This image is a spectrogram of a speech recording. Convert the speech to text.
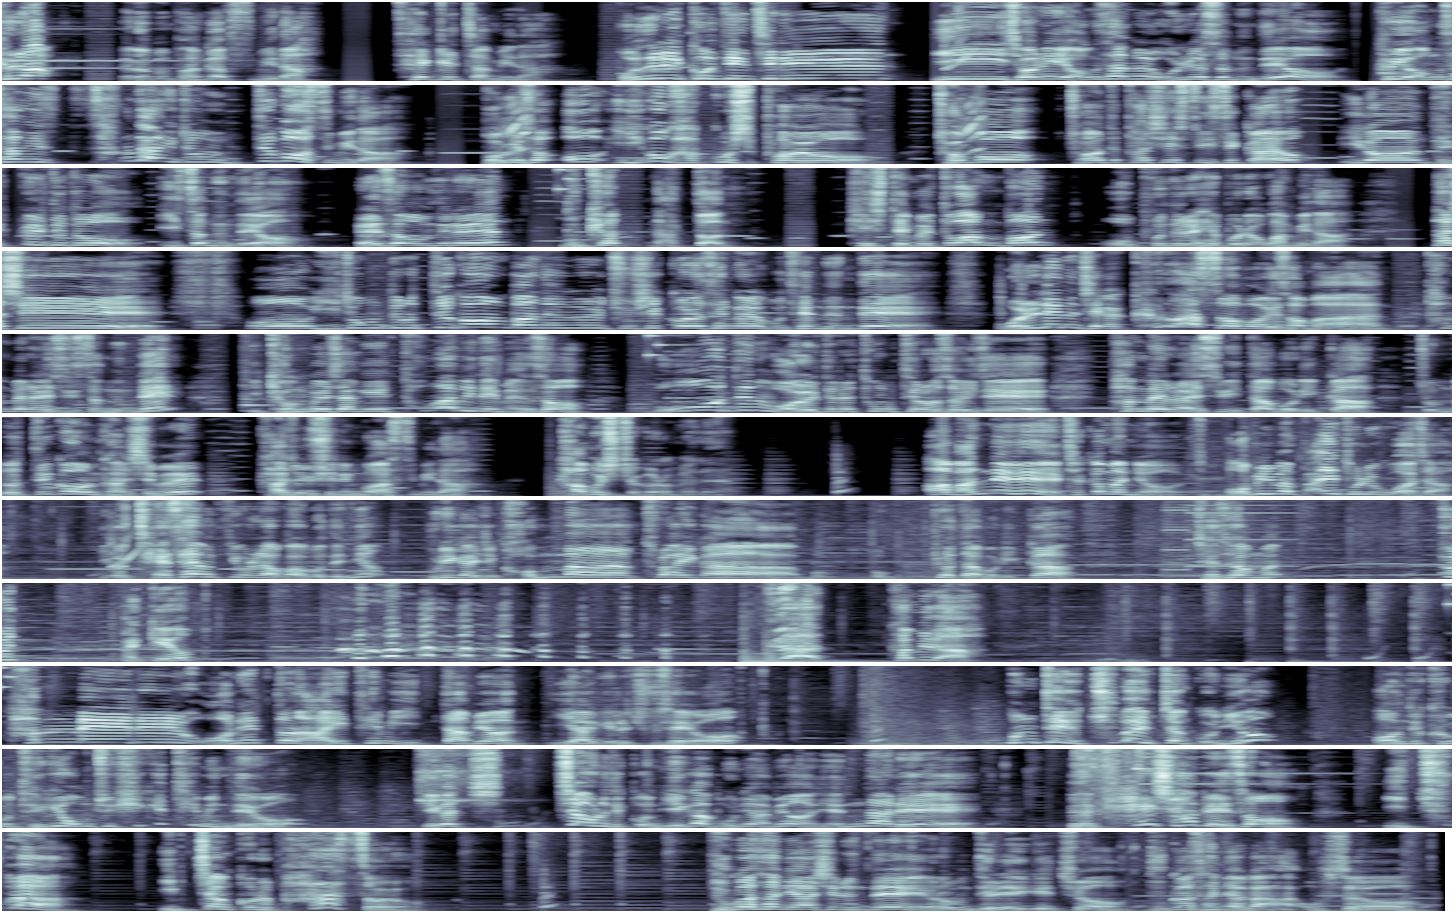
그라 여러분 반갑습니다. 세 글자입니다. 오늘의 콘텐츠는 이전에 영상을 올렸었는데요. 그 영상이 상당히 좀 뜨거웠습니다. 거기서 어 이거 갖고 싶어요. 저거 저한테 파실 수 있을까요? 이런 댓글들도 있었는데요. 그래서 오늘은 묵혀놨던 캐시템을 또 한 번 오픈을 해보려고 합니다. 사실 어, 이 정도로 뜨거운 반응을 주실 거라 생각을 못했는데 원래는 제가 크로아 서버에서만 판매를 할 수 있었는데 이 경매장이 통합이 되면서 모든 월드를 통틀어서 이제 판매를 할 수 있다 보니까 좀 더 뜨거운 관심을 가져주시는 것 같습니다. 가보시죠 그러면은. 아 맞네 잠깐만요 어빌만 빨리 돌리고 가자. 이거 재사용 띄우려고 하거든요. 우리가 이제 건마 트라이가 목, 목표다 보니까 재사용만 끝 할게요. 끝 갑니다. 판매를 원했던 아이템이 있다면 이야기를 주세요. 폰테 추가 입장권이요? 아 근데 그거 되게 엄청 희귀템인데요. 얘가 진짜 오래됐거든. 얘가 뭐냐면 옛날에 그 캐샵에서 이 추가 입장권을 팔았어요. 누가 사냐 하시는데 여러분 늘 얘기했죠. 누가 사냐가 없어요.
